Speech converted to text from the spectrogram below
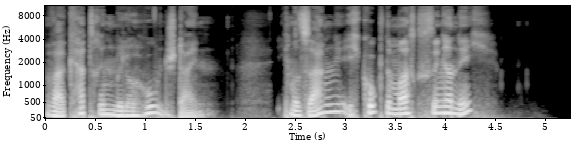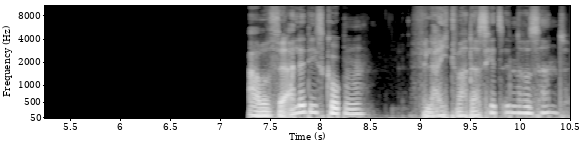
war Katrin Müller-Hohenstein. Ich muss sagen, ich gucke den Mask Singer nicht. Aber für alle, die es gucken, vielleicht war das jetzt interessant.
